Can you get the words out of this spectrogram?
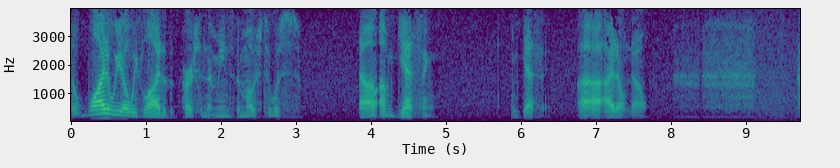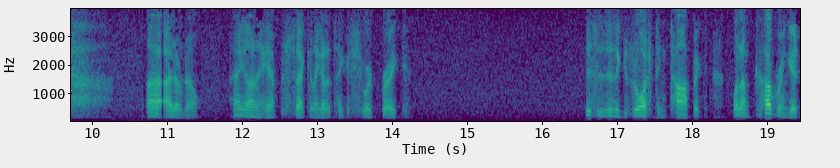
So why do we always lie to the person that means the most to us? I'm guessing. I'm guessing. Uh, I don't know. I don't know. Hang on a half a second. I got to take a short break. This is an exhausting topic, but I'm covering it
